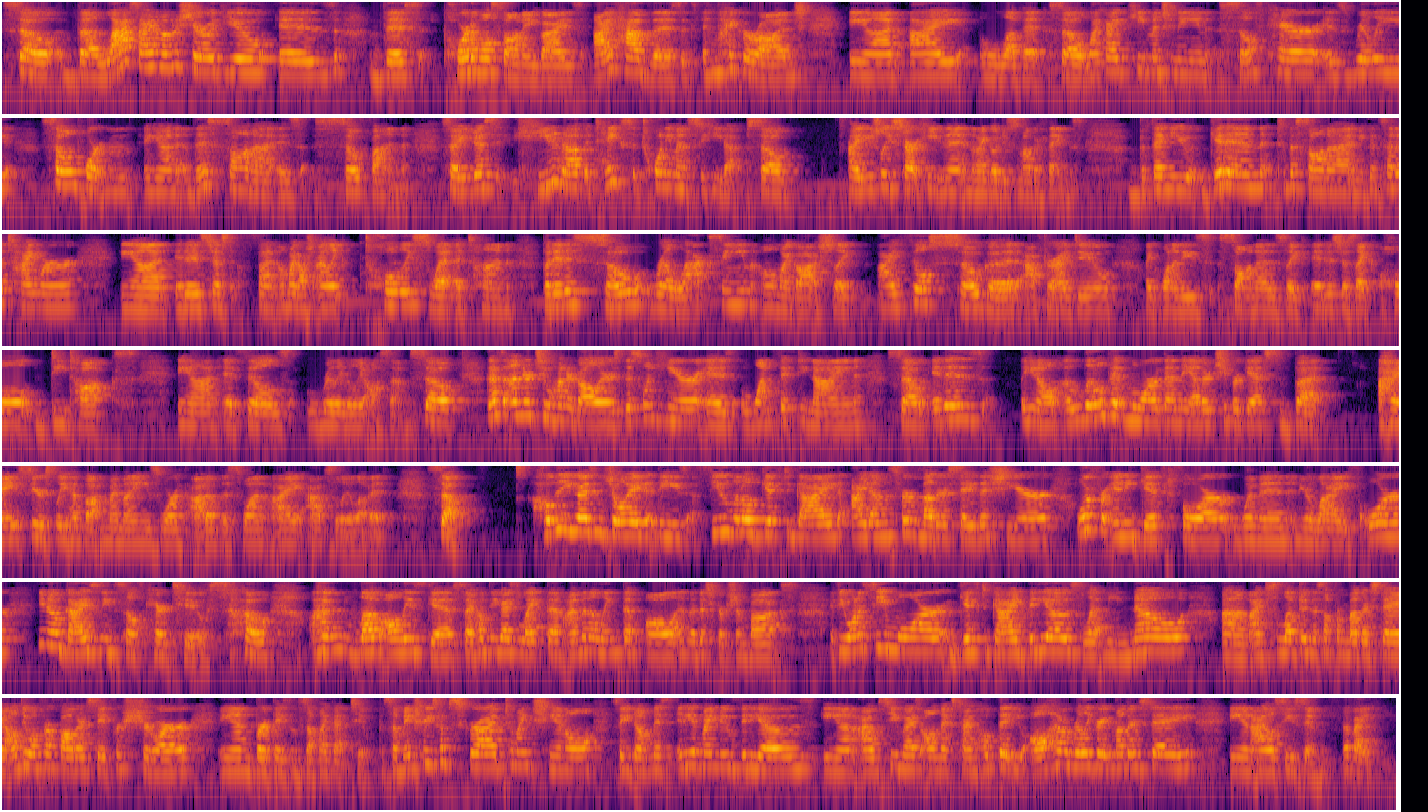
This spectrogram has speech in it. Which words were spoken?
So the last item I'm gonna share with you is this portable sauna, you guys. I have this, it's in my garage and I love it. So like I keep mentioning, self-care is really so important and this sauna is so fun. So you just heat it up. It takes 20 minutes to heat up. So I usually start heating it and then I go do some other things. But then you get in to the sauna and you can set a timer and it is just fun. Oh my gosh, I like totally sweat a ton, but it is so relaxing. Oh my gosh, like I feel so good after I do like one of these saunas. Like it is just like a whole detox and it feels really, really awesome. So that's under $200. This one here is 159. So it is, you know, a little bit more than the other cheaper gifts, but I seriously have gotten my money's worth out of this one. I absolutely love it. So hope that you guys enjoyed these few little gift guide items for Mother's Day this year or for any gift for women in your life or, you know, guys need self-care too. So I love all these gifts. I hope that you guys like them. I'm going to link them all in the description box. If you want to see more gift guide videos, let me know. Um, I just love doing this one for Mother's Day. I'll do one for Father's Day for sure, and birthdays and stuff like that too. So make sure you subscribe to my channel so you don't miss any of my new videos, and I will see you guys all next time. Hope that you all have a really great Mother's Day, and I will see you soon. Bye-bye.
